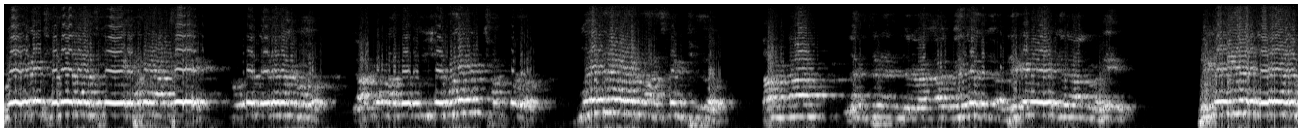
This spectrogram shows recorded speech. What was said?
বুয়েটের ছেলেরা আজকে এখানে আছে, তোমরা জেনে রাখো যার কথা বলছি সে বুয়েটের ছাত্র। বুয়েটে আমার ক্লাস ফ্রেন্ড ছিল। তার নাম lieutenant general brigadier general Rahim brigadier general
